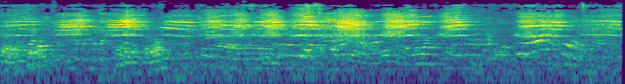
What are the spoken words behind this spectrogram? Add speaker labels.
Speaker 1: 嗯。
